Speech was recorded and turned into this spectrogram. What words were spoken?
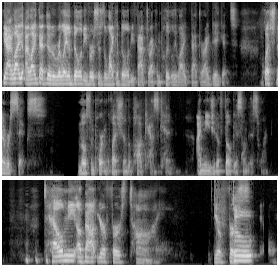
Yeah, I like I like that the relatability versus the likability factor. I completely like that there. I dig it. Question number six, most important question of the podcast, Ken. I need you to focus on this one. Tell me about your first time. Your first. So, sale.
